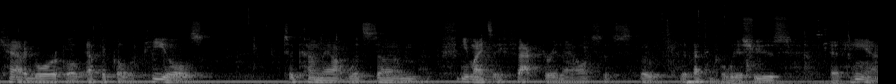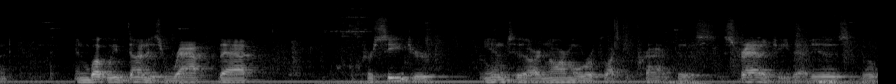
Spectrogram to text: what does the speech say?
categorical ethical appeals to come out with some, you might say, factor analysis of the ethical issues at hand. And what we've done is wrap that procedure into our normal reflective practice strategy. That is, you'll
